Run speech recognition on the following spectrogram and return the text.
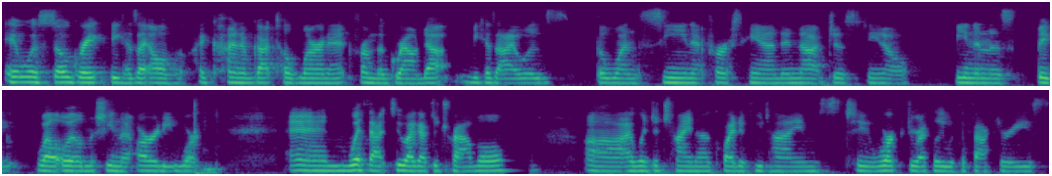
it was so great because I all I kind of got to learn it from the ground up because I was the one seeing it firsthand and not just you know being in this big well-oiled machine that already worked. And with that too i got to travel. Uh, i went to china quite a few times to work directly with the factories.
